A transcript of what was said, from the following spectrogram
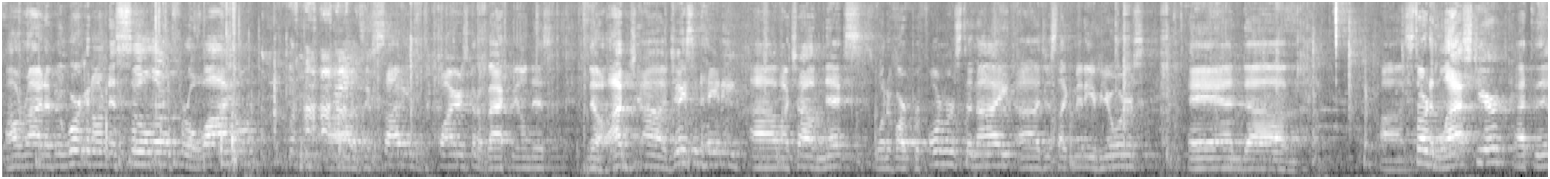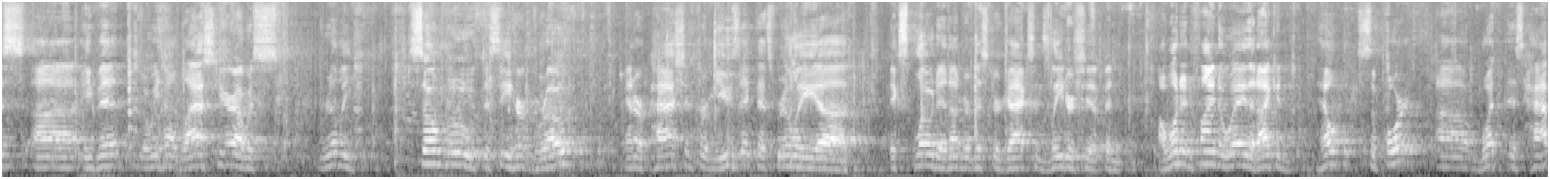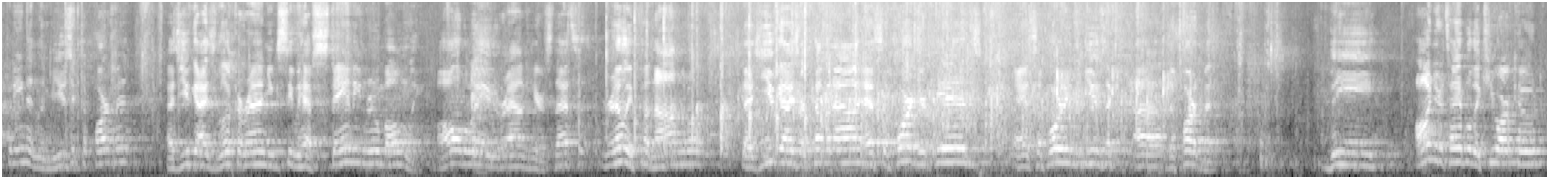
All right, I've been working on this solo for a while. Uh, it's exciting. The choir's going to back me on this. No, I'm uh, Jason Haney. Uh, my child Nex is one of our performers tonight, uh, just like many of yours. And um, uh, started last year at this uh, event that we held last year. I was really so moved to see her growth and her passion for music that's really exploded under Mr. Jackson's leadership. And I wanted to find a way that I could help support uh, what is happening in the music department. As you guys look around, you can see we have standing room only all the way around here. So that's really phenomenal that you guys are coming out and supporting your kids and supporting the music uh, department. The on your table, the QR code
